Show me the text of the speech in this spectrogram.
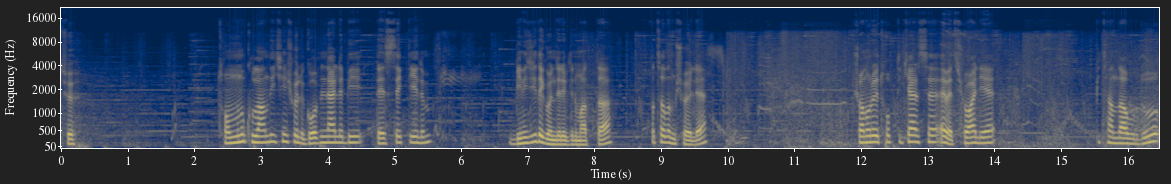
Tüh. Tom'unu kullandığı için şöyle goblinlerle bir destekleyelim. Biniciyi de gönderebilirim hatta. Atalım şöyle. Şu an oraya top dikerse evet şövalye bir tane daha vurdu.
